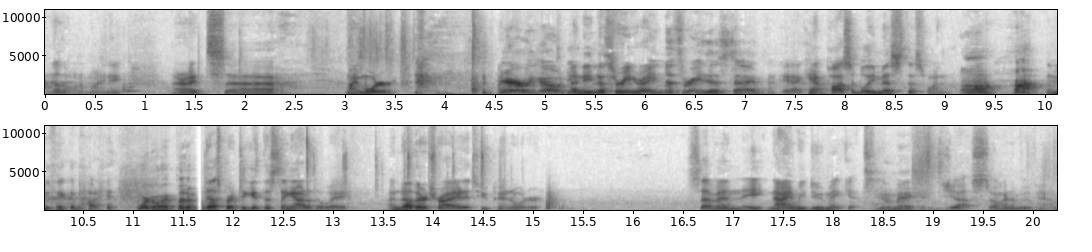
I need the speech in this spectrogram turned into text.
Another one of mine, eh? All right, uh, my mortar. There we go. I need a three, right? Needing a three this time. Okay, I can't possibly miss this one. Uh huh. Let me think about it. Where do I put a? I'm desperate to get this thing out of the way. Another try at a two-pin order. Seven, eight, nine. We do make it. You make it. Just. So I'm going to move him.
